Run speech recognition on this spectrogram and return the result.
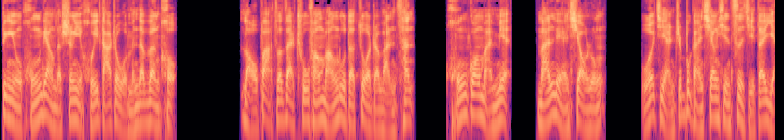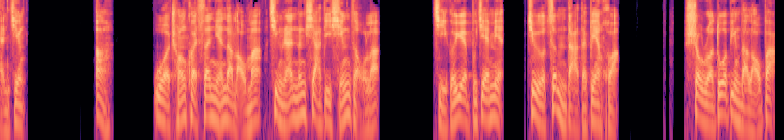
并用洪亮的声音回答着我们的问候。老爸则在厨房忙碌地做着晚餐，红光满面。满脸笑容，我简直不敢相信自己的眼睛。啊，卧床快三年的老妈竟然能下地行走了，几个月不见面就有这么大的变化。瘦弱多病的老爸，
